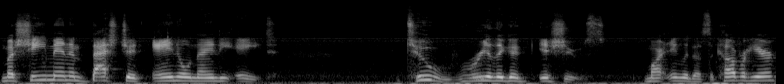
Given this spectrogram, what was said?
Machine Man and Bastion Annual 98. Two really good issues. Martin England does the cover here.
